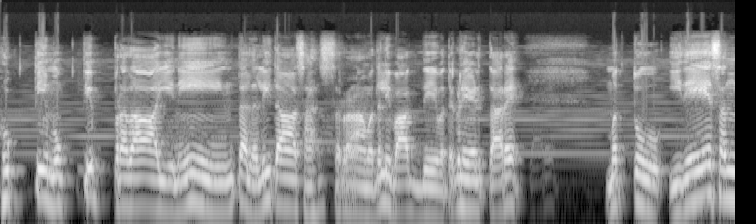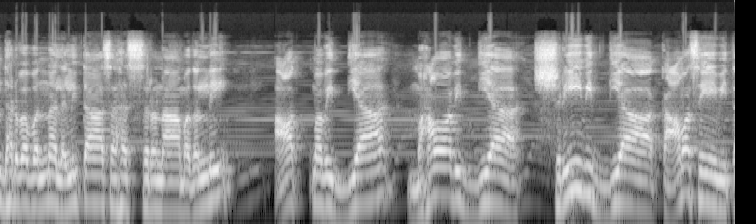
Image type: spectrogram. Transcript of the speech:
ಭುಕ್ತಿ ಮುಕ್ತಿ ಪ್ರದಾಯಿನಿ ಅಂತ ಲಲಿತಾ ಸಹಸ್ರನಾಮದಲ್ಲಿ ವಾಗ್ದೇವತೆಗಳು ಹೇಳ್ತಾರೆ. ಮತ್ತು ಇದೇ ಸಂದರ್ಭವನ್ನ ಲಲಿತಾ ಸಹಸ್ರನಾಮದಲ್ಲಿ ಆತ್ಮವಿದ್ಯಾ, ಮಹಾವಿದ್ಯಾ, ಶ್ರೀವಿದ್ಯಾ, ಕಾಮಸೇವಿತ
